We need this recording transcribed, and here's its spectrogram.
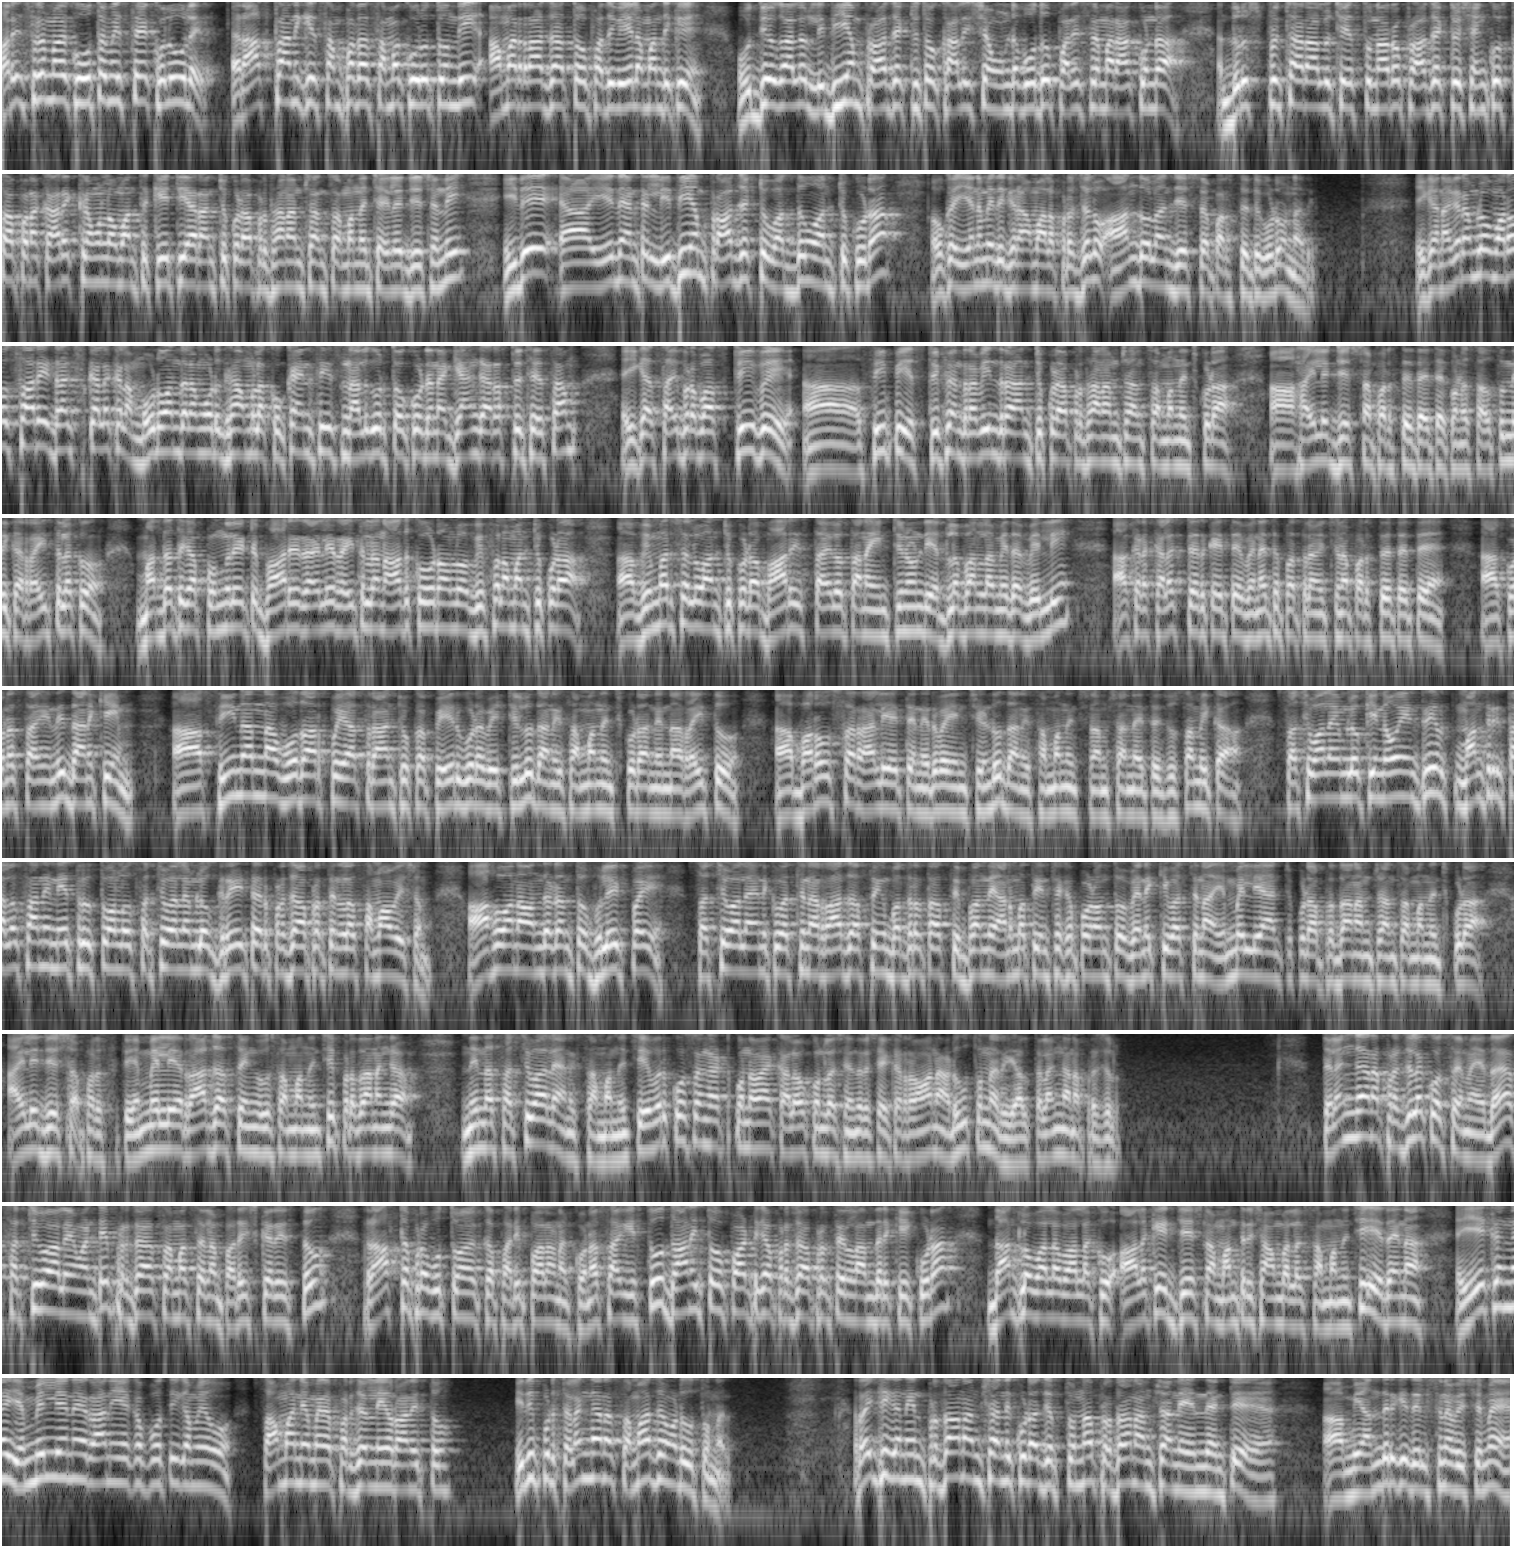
పరిశ్రమలకు ఊతమిస్తే కొలువులే. రాష్ట్రానికి సంపద సమకూరుతుంది. అమర్ రాజాతో పదివేల మందికి ఉద్యోగాలు లిథియం ప్రాజెక్టుతో కాలుష్యం ఉండబోదు. పరిశ్రమ రాకుండా దుష్ప్రచారాలు చేస్తున్నారు. ప్రాజెక్టు శంకుస్థాపన కార్యక్రమంలో మంత్రి కేటీఆర్ అంటూ కూడా ప్రధానాంశానికి సంబంధించి హైలైట్ చేసింది. ఇదే ఏదంటే ఏది అంటే లిథియం ప్రాజెక్టు వద్దు అంటూ కూడా ఒక ఎనిమిది గ్రామాల ప్రజలు ఆందోళన చేసిన పరిస్థితి కూడా ఉన్నది. ఇక నగరంలో మరోసారి డ్రగ్స్ కలకలం. మూడు వందల మూడు గ్రాముల కుకైన్ సీస్ నలుగురితో కూడిన గ్యాంగ్ అరెస్ట్ చేస్తాం ఇక సైబరాబాద్ స్టీఫీ సిపి స్టీఫెన్ రవీంద్ర అంటూ కూడా ప్రధానాంశానికి సంబంధించి కూడా హైలైట్ చేసిన పరిస్థితి అయితే కొనసాగుతుంది. ఇక రైతులకు మద్దతుగా పొంగులేటి భారీ ర్యాలీ రైతులను ఆదుకోవడంలో విఫలం అంటూ కూడా విమర్శలు అంటూ కూడా భారీ స్థాయిలో తన ఇంటి నుండి ఎడ్ల బండ్ల మీద వెళ్ళి అక్కడ కలెక్టర్కి అయితే వినతి పత్రం ఇచ్చిన పరిస్థితి అయితే కొనసాగింది. దానికి సీనన్న ఓదార్పు యాత్ర అంటూ ఒక పేరు కూడా పెట్టిళ్ళు దానికి సంబంధించి కూడా నిన్న రైతు భరోసా ర్యాలీ అయితే నిర్వహించిండు. దానికి సంబంధించిన అంశాన్ని అయితే చూసాం ఇక సచివాలయంలోకి నో ఎంట్రీ. మంత్రి తలసాని నేతృత్వంలో సచివాలయంలో గ్రేటర్ ప్రజాప్రతినిధుల సమావేశం. ఆహ్వానం అందడంతో బులెట్ పై సచివాలయానికి వచ్చిన రాజా సింగ్ భద్రతా సిబ్బంది అనుమతించకపోవడంతో వెనక్కి వచ్చిన ఎమ్మెల్యే అంటే కూడా ప్రధాన అంశానికి సంబంధించి కూడా హైలైట్ చేసిన పరిస్థితి. ఎమ్మెల్యే రాజా సింగ్ సంబంధించి ప్రధానంగా నిన్న సచివాలయానికి సంబంధించి ఎవరి కోసం కట్టుకున్నవా? కల్వకుంట్ల చంద్రశేఖరరావు అని అడుగుతున్నారు ఇవాళ తెలంగాణ ప్రజలు. తెలంగాణ ప్రజల కోసమేదా? సచివాలయం అంటే ప్రజా సమస్యలను పరిష్కరిస్తూ రాష్ట్ర ప్రభుత్వం యొక్క పరిపాలన కొనసాగిస్తూ దానితో పాటుగా ప్రజాప్రతినిధులందరికీ కూడా దాంట్లో వాళ్ళ వాళ్ళకు ఆలకేట్ చేసిన మంత్రి చాంబర్లకు సంబంధించి ఏదైనా ఏకంగా ఎమ్మెల్యేనే రానియకపోతే ఇక మేము సామాన్యమైన ప్రజల్ని ఏం రానిస్తాం? ఇది ఇప్పుడు తెలంగాణ సమాజం అడుగుతున్నది. రైట్ ఇక నేను ప్రధాన అంశాన్ని కూడా చెప్తున్నా. ప్రధాన అంశాన్ని ఏంటంటే మీ అందరికీ తెలిసిన విషయమే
